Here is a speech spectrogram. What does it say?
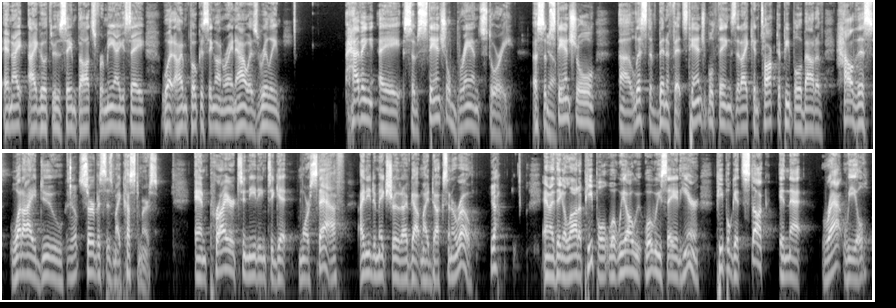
And I, I go through the same thoughts. For me, I say what I'm focusing on right now is really having a substantial brand story, a substantial uh, list of benefits, tangible things that I can talk to people about of how this, what I do, Yep. services my customers. And prior to needing to get more staff, I need to make sure that I've got my ducks in a row. Yeah. And I think a lot of people, what we all what we say in here, people get stuck in that rat wheel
